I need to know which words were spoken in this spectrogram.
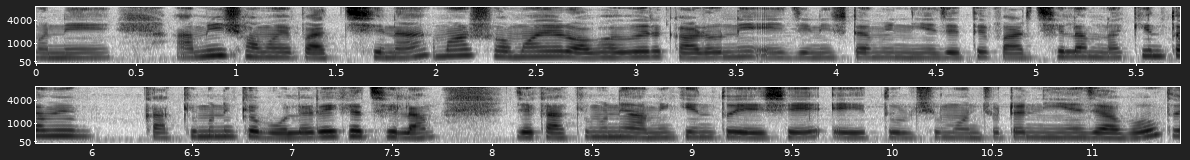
মানে আমি সময় পাচ্ছি না। আমার সময়ের অভাবের কারণে এই জিনিসটা আমি নিয়ে যেতে পারছিলাম না। কিন্তু আমি কাকিমণিকে বলে রেখেছিলাম যে কাকিমণি আমি কিন্তু এসে এই তুলসী মঞ্চটা নিয়ে যাব। তো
